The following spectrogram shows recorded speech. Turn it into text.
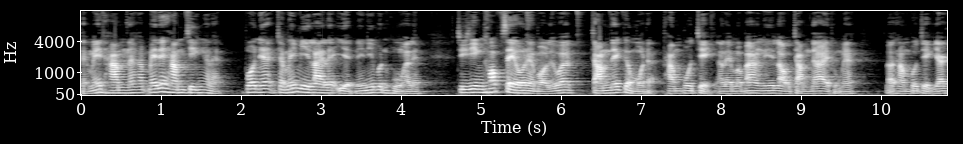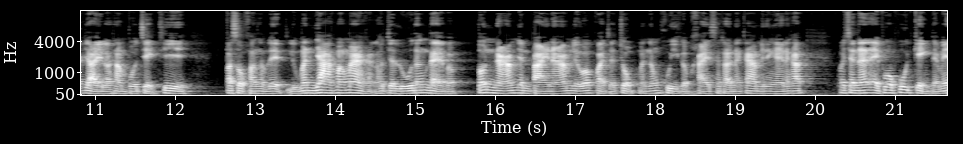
แต่ไม่ทำนะครับ ไม่ได้ทำจริงอะแหละ พวกนี้จะไม่มีรายละเอียดในนี้บนหัวเลย จริงๆท็อปเซลเนี่ยบอกเลยว่าจำได้เกือบหมดอะทำโปรเจกต์อะไรมาบ้างนี่เราจำได้ถูกไหมเราทำโปรเจกต์ยักษ์ใหญ่ เราทำโปรเจกต์ที่ประสบความสำเร็จหรือมันยากมากๆอะเราจะรู้ตั้งแต่แบบต้นน้ำยันปลายน้ำเลยว่ากว่าจะจบมันต้องคุยกับใครสถานการณ์เป็นยังไงนะครับ เพราะฉะนั้นไอ้พวกพูดเก่งแต่ไม่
